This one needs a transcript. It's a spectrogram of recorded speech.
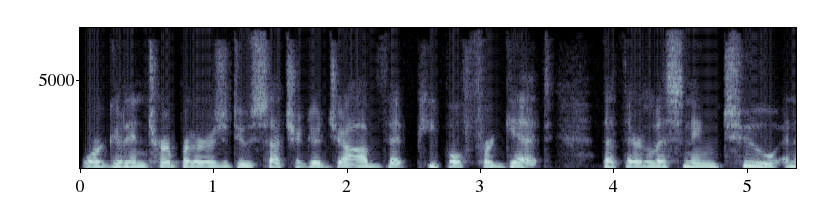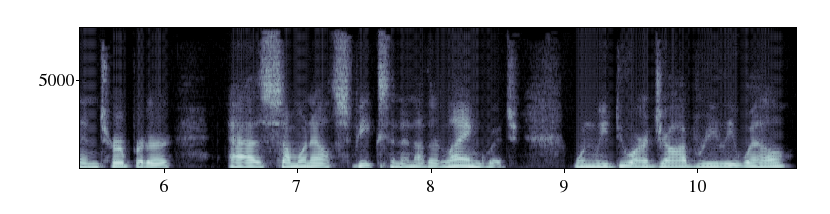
Or good interpreters do such a good job that people forget that they're listening to an interpreter as someone else speaks in another language. When we do our job really well,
